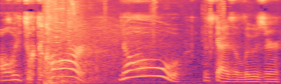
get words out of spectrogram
Oh, he took the car! No! This guy's a loser.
